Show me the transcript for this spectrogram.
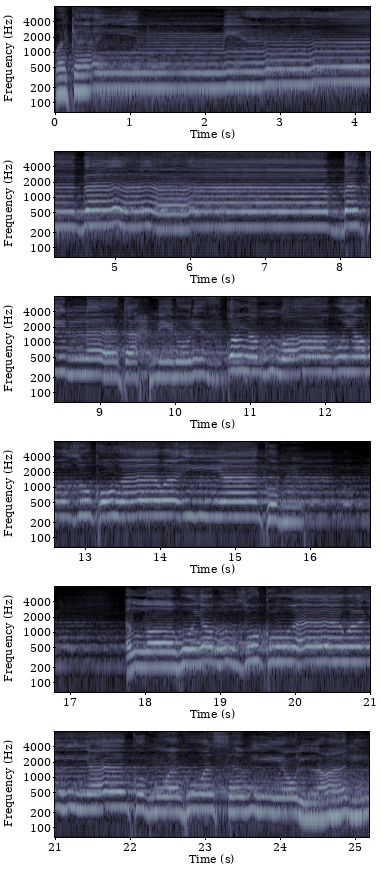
وكأين من دابة لا تحمل رزقها الله يرزقها وإياكم. الله يرزقها وإياكم وهو السميع العليم.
